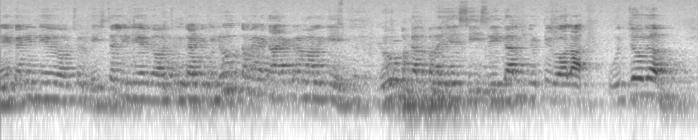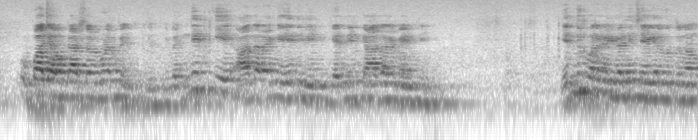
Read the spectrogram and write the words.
మేక్ ఇన్ ఇండియా కావచ్చు డిజిటల్ ఇండియా కావచ్చు ఇలాంటి వినూత్నమైన కార్యక్రమాలకి రూపకల్పన చేసి శ్రీకారం చుట్టి ఇవాళ ఉద్యోగ ఉపాధి అవకాశాలు కూడా పెంచుతుంది. ఇవన్నిటికీ ఆధారంగా ఏది? వీటికి అన్నిటికీ ఆధారం ఏంటి? ఎందుకు మనం ఇవన్నీ చేయగలుగుతున్నాం?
